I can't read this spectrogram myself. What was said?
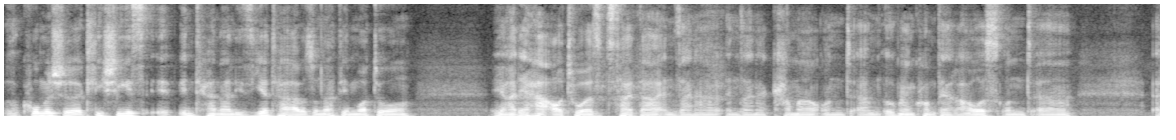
so komische Klischees internalisiert habe, so nach dem Motto, ja, der Herr Autor sitzt halt da in seiner, in seiner Kammer und ähm, irgendwann kommt er raus und äh, äh,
